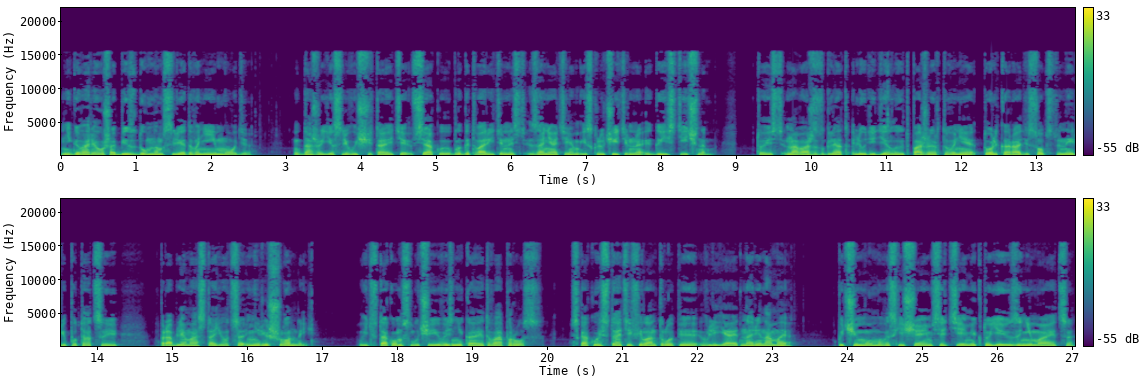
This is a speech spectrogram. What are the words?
не говоря уж о бездумном следовании моде. Даже если вы считаете всякую благотворительность занятием исключительно эгоистичным, то есть, на ваш взгляд, люди делают пожертвования только ради собственной репутации, проблема остается нерешенной, ведь в таком случае возникает вопрос, с какой стати филантропия влияет на реноме? Почему мы восхищаемся теми, кто ею занимается?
